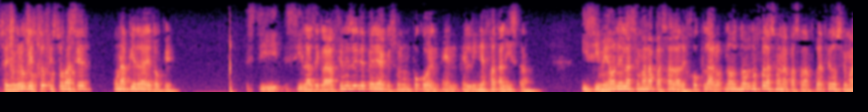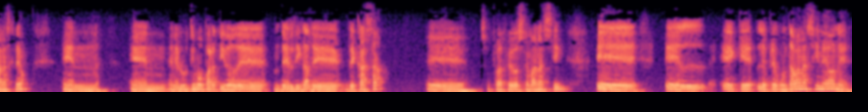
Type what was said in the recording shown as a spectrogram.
O sea, yo creo que esto, esto va a ser una piedra de toque si, si las declaraciones de hoy de Perea, que son un poco en, en, en, línea fatalista, y Simeone la semana pasada dejó claro, no, no, no fue la semana pasada, fue hace dos semanas creo, en, en, en el último partido de, de Liga de, de Casa, eh, eso fue hace dos semanas, sí, eh, el, eh, que le preguntaban a Simeone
